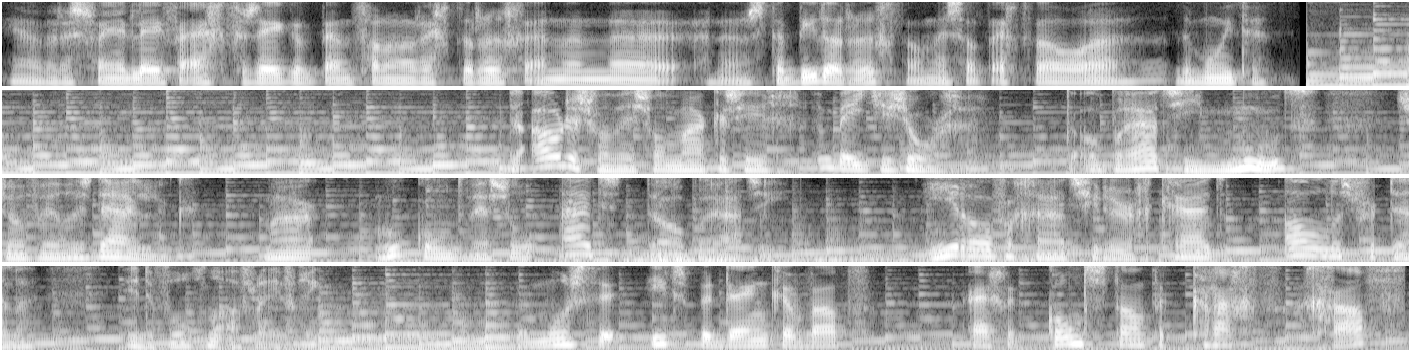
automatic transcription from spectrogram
ja, de rest van je leven eigenlijk verzekerd bent van een rechte rug en een, eh, en een stabiele rug, dan is dat echt wel eh, de moeite. De ouders van Wessel maken zich een beetje zorgen. De operatie moet, zoveel is duidelijk. Maar hoe komt Wessel uit de operatie? Hierover gaat chirurg Kruid alles vertellen in de volgende aflevering. We moesten iets bedenken wat eigenlijk constante kracht gaf.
